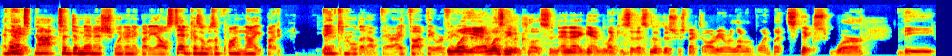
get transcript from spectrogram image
and Oh, that's not to diminish what anybody else did because it was a fun night but they Yeah. killed it up there i thought they were Well, yeah, it wasn't even close. And, and again, like you said, that's no disrespect to REO or Loverboy, but Styx were the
